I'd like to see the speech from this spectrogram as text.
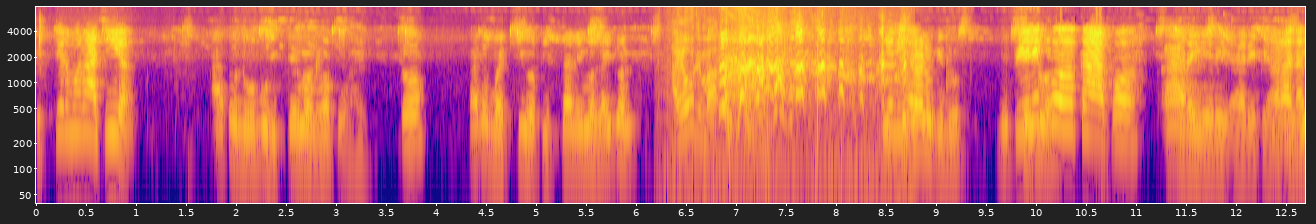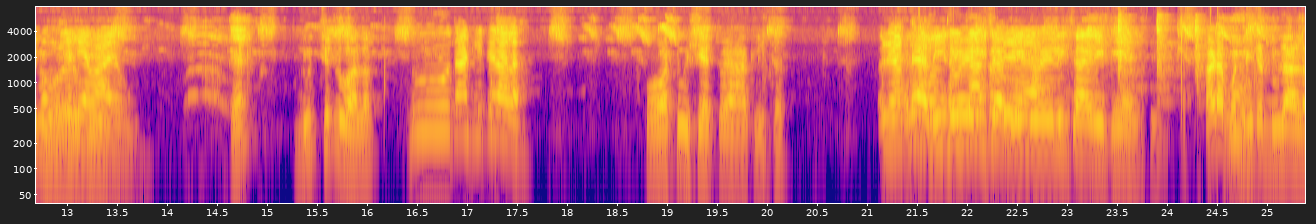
પિક્ચરમાં રાખી આ તો ડોબુ સિત્તેરમાં ન પોહાય. તો? આ તો બચ્ચી હોય પિસ્તાલીસમાં લઈ દો ને કેટલાનું કીધું? પેલી કો કાકો. આ? આ રહી એ રહી આ રહી પેલા. હા નકો મોડું લેવા. આવ્યો. હે? દૂધ કેટલું હાલે? દૂધ આઠ લિટર આલે ઓ તું છે ચોય આઠ લિટર. અરે આ આ વી દોયેલી છે વી દોયેલી છે એ રહી ભેંસ છે. સાડા પાંચ લીટર દૂધ હાલે.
